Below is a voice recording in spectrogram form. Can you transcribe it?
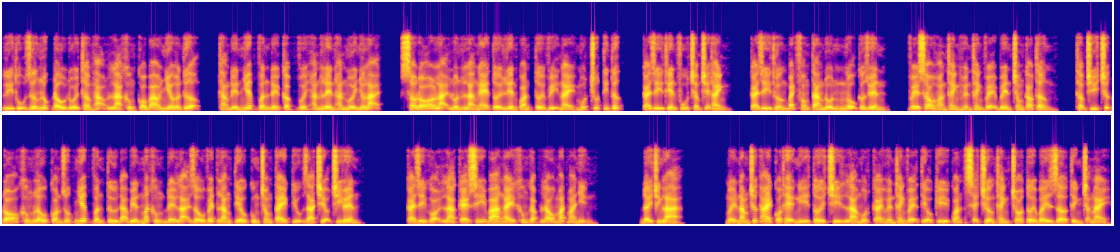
Lý thụ dương lúc đầu đối thẩm hạo là không có bao nhiêu ấn tượng, thẳng đến nhiếp vân đề cập với hắn lên hắn mới nhớ lại, sau đó lại luôn là nghe tới liên quan tới vị này một chút tin tức, cái gì thiên phu chậm chế thành, cái gì thường bách phong tăng đốn ngộ cơ duyên về sau hoàn thành huyền thanh vệ bên trong cao tầng, thậm chí trước đó không lâu còn giúp nhiếp vân từ đã biến mất không để lại dấu vết lăng tiêu cung trong tay cứu ra triệu chi uyên. Cái gì gọi là kẻ sĩ ba ngày không gặp lau mắt mà nhìn? Đây chính là, mấy năm trước ai có thể nghĩ tới chỉ là một cái huyền thanh vệ tiểu kỳ quan sẽ trưởng thành cho tới bây giờ tình trạng này.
